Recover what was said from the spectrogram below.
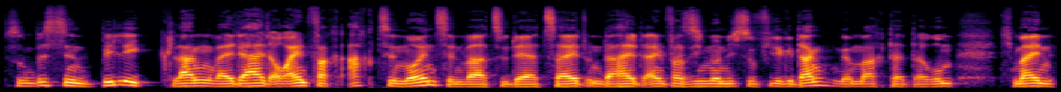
so ein bisschen billig klangen, weil der halt auch einfach 18, 19 war zu der Zeit und da halt einfach sich noch nicht so viel Gedanken gemacht hat darum. Ich meine,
